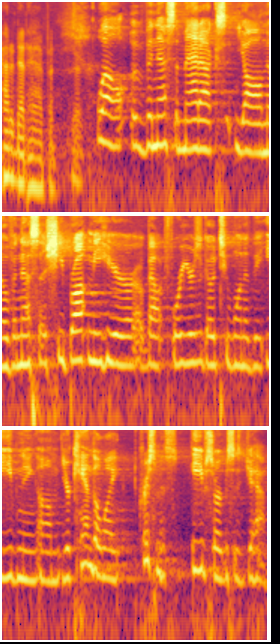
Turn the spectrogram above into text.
how did that happen? Well, Vanessa Maddox, y'all know Vanessa. She brought me here about four years ago to one of the evening, um, your candlelight Christmas Eve services you have.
